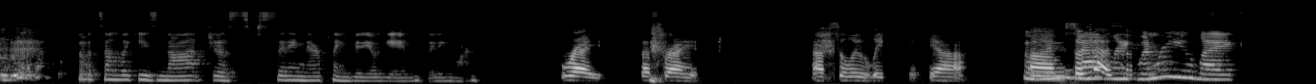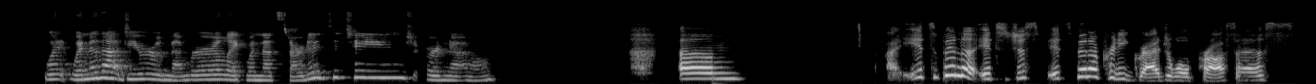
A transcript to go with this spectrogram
So it sounds like he's not just sitting there playing video games anymore. Right. That's right. Absolutely. Yeah. So um, so that, yeah, like so, when were you like when when did that do you remember like when that started to change or no? Um it's been a it's just it's been a pretty gradual process.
